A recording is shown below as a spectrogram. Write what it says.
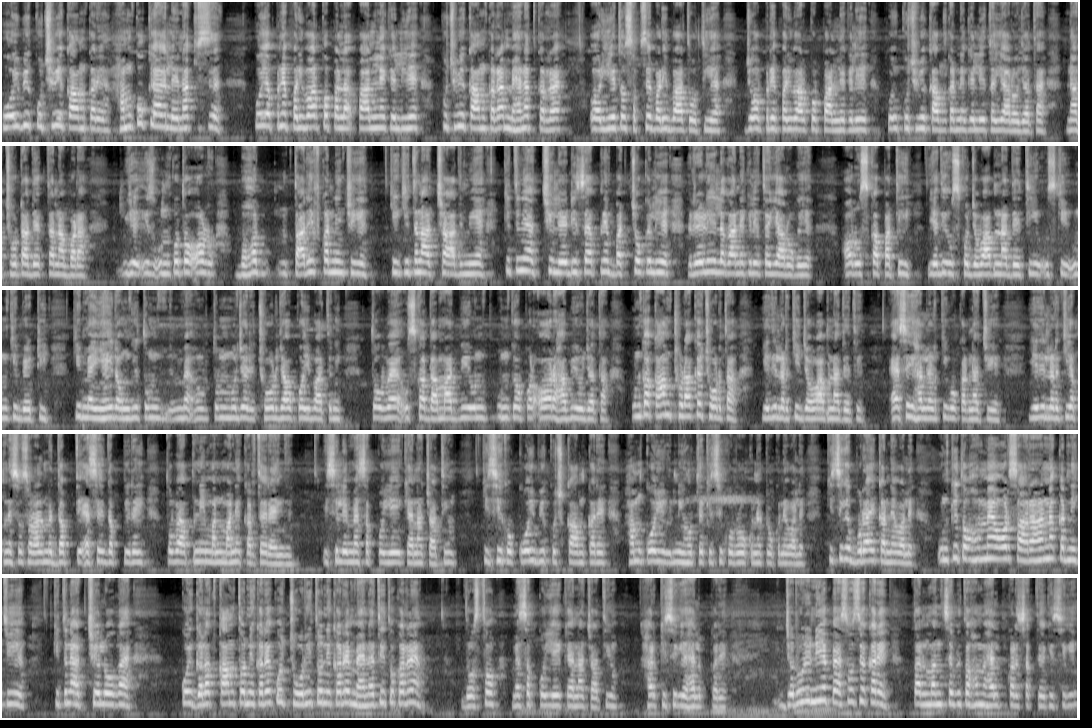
कोई भी कुछ भी काम करे, हमको क्या लेना किससे? कोई अपने परिवार को पालने के लिए कुछ भी काम कर रहा है, मेहनत कर रहा है और ये तो सबसे बड़ी बात होती है, जो अपने परिवार को पालने के लिए, कोई कुछ भी काम करने के लिए तैयार हो जाता है, ना छोटा देखता, ना बड़ा। ये इस, उनको तो और बहुत तारीफ़ करनी चाहिए कि कितना अच्छा आदमी है, कितनी अच्छी लेडीज़ है, अपने बच्चों के लिए रेडी लगाने के लिए तैयार हो गई है। और उसका पति यदि उसको जवाब ना देती उसकी, उनकी बेटी कि मैं यहीं रहूँगी, तुम, मैं, तुम मुझे छोड़ जाओ, कोई बात नहीं। तो वह उसका दामाद भी उन, उनके ऊपर और हावी हो जाता। उनका काम छुड़ा के छोड़ता, यदि लड़की जवाब ना देती। ऐसे ही हर लड़की को करना चाहिए। यदि लड़की अपने ससुराल में दबती, ऐसे दबती रही तो वह अपनी मनमानी करते रहेंगे। इसलिए मैं सबको यही कहना चाहती हूँ किसी को कोई भी कुछ काम करे, हम कोई नहीं होते किसी को रोकने टोकने वाले, किसी की बुराई करने वाले। उनकी तो हमें और सराहना करनी चाहिए, कितने अच्छे लोग हैं। कोई गलत काम तो नहीं करे, कोई चोरी तो नहीं करे, मेहनत ही तो कर रहे हैं। दोस्तों, मैं सबको यही कहना चाहती हूँ, हर किसी की हेल्प करें। ज़रूरी नहीं है पैसों से करें, तन मन से भी तो हम हेल्प कर सकते हैं किसी की।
